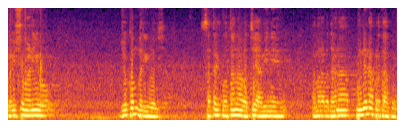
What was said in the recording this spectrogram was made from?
ભવિષ્યવાણીઓ જોખમભરી હોય છે. સતત પોતાના વચ્ચે આવીને તમારા બધાના પુણ્યના પ્રતાપે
